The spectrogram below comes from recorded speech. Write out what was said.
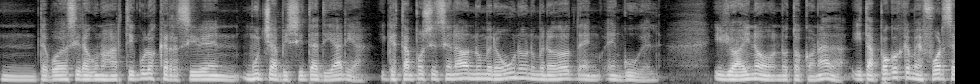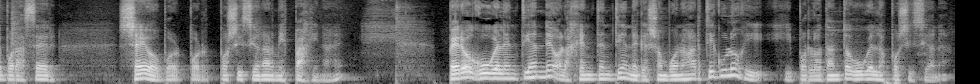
Mm, te puedo decir algunos artículos que reciben muchas visitas diarias y que están posicionados número uno, número dos en, Google. Y yo ahí no, no, toco nada. Y tampoco es que me esfuerce por hacer SEO, por, posicionar mis páginas. ¿eh? Pero Google entiende o la gente entiende que son buenos artículos y, por lo tanto Google los posiciona.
